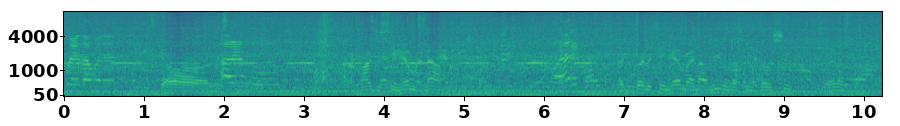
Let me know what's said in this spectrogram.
player that went in. Oh, I don't know who. I don't know. I just seen him right now. What? I just barely seen him right now leaving. That's I'm like, oh shoot. Right.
